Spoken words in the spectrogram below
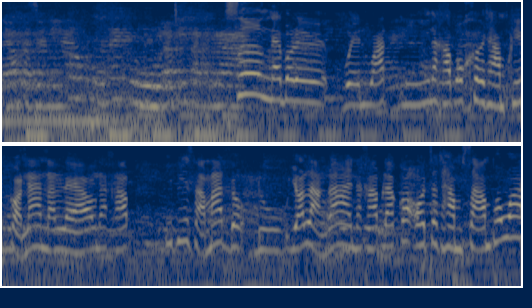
แล้วก็จะมีพ่อครูแม่ครูแล้วมีตำราซึ่งในบริเวณวัดนี้นะครับโอเคยทำคลิปก่อนหน้านั้นแล้วนะครับ พี่ๆสามารถดูดูย้อนหลังได้นะครับ แล้วก็โอตจะทำซ้ำเพราะว่า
